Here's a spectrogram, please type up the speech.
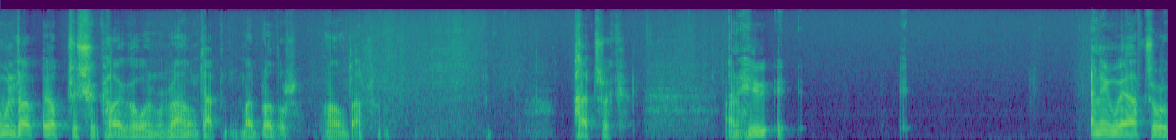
I went up, up to Chicago and around that, my brother, all that, Patrick. And he, anyway, after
